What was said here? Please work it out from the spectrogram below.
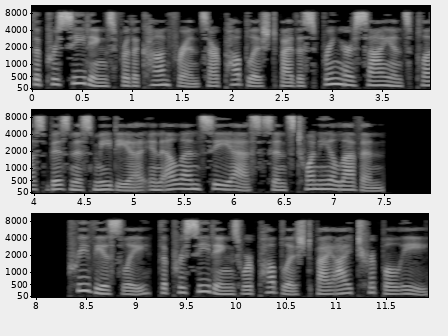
The proceedings for the conference are published by the Springer Science Plus Business Media in LNCS since 2011. Previously, the proceedings were published by IEEE.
